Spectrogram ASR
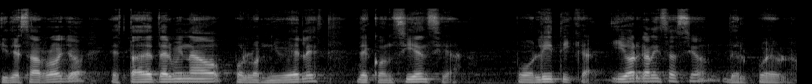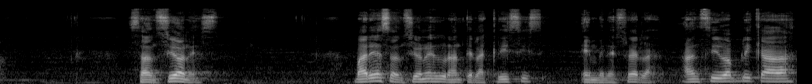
y desarrollo está determinado por los niveles de conciencia, política y organización del pueblo. Sanciones. Varias sanciones durante la crisis en Venezuela han sido aplicadas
